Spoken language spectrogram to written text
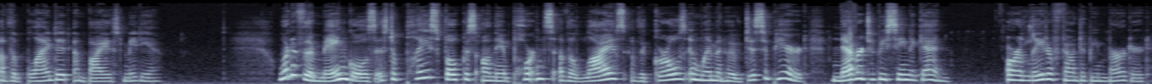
of the blinded and biased media. One of their main goals is to place focus on the importance of the lives of the girls and women who have disappeared, never to be seen again, or are later found to be murdered.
